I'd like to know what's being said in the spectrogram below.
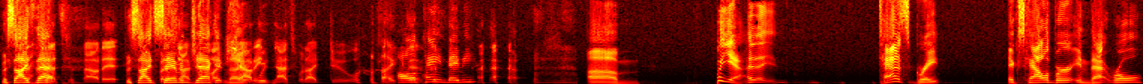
Besides that, That's about it. besides But Sam aside and from, Jacket like, Night, shouting, we- that's what I do. like Hall of Pain, baby. Um, but yeah, I- I- Taz great. Excalibur in that role,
